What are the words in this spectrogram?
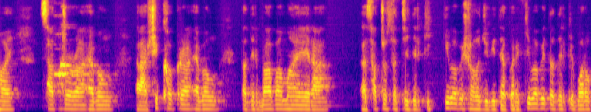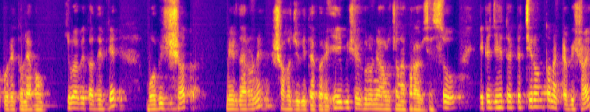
হয়, ছাত্ররা এবং শিক্ষকরা এবং তাদের বাবা মায়েরা ছাত্রছাত্রীদেরকে কীভাবে সহযোগিতা করে, কীভাবে তাদেরকে বড় করে তোলে এবং কীভাবে তাদেরকে ভবিষ্যৎ নির্ধারণে সহযোগিতা করে, এই বিষয়গুলো নিয়ে আলোচনা করা হয়েছে। সো এটা যেহেতু একটা চিরন্তন একটা বিষয়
